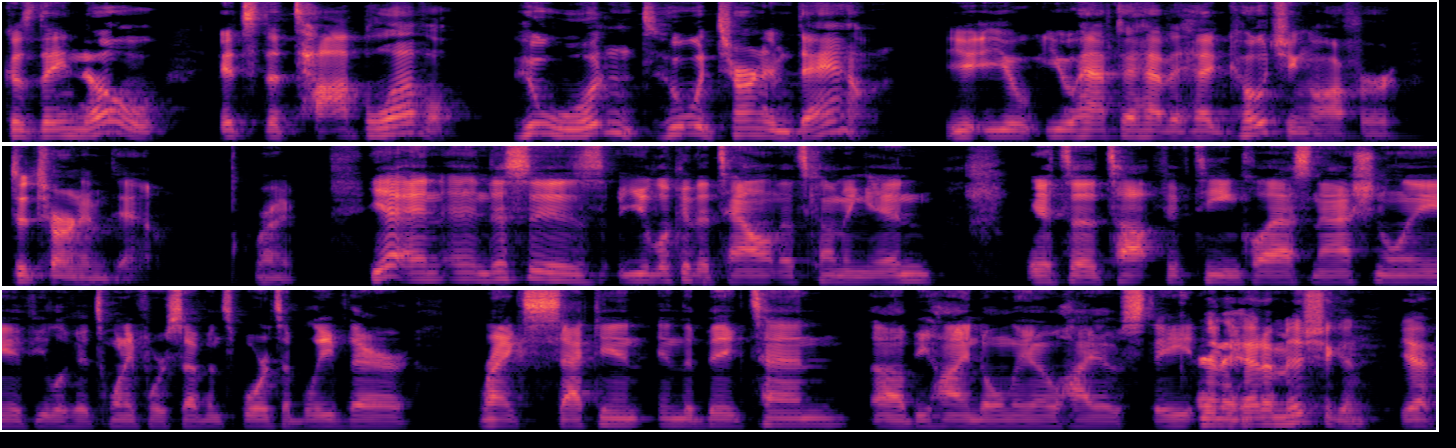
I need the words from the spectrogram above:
because they know it's the top level. Who wouldn't? Who would turn him down? You, you you have to have a head coaching offer to turn him down. Right. Yeah, and and this is you look at the talent that's coming in. It's a top 15 class nationally. If you look at 24/7 Sports, I believe they're ranked second in the Big Ten, uh, behind only Ohio State and ahead of Michigan. Yeah,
